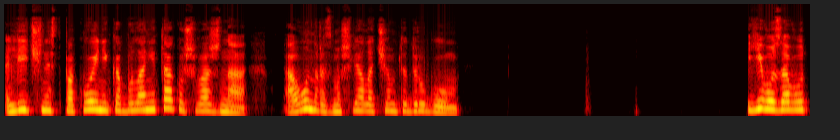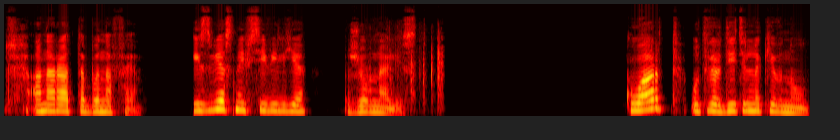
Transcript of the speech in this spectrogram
личность покойника была не так уж важна, а он размышлял о чем-то другом. Его зовут Анаратта Бонафе, известный в Севилье журналист. Куарт утвердительно кивнул.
